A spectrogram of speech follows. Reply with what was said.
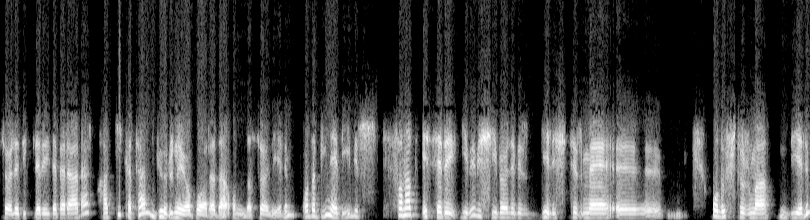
söyledikleriyle beraber hakikaten görünüyor bu arada onu da söyleyelim. O da bir nevi bir sanat eseri gibi bir şey böyle bir geliştirme, e, oluşturma diyelim.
